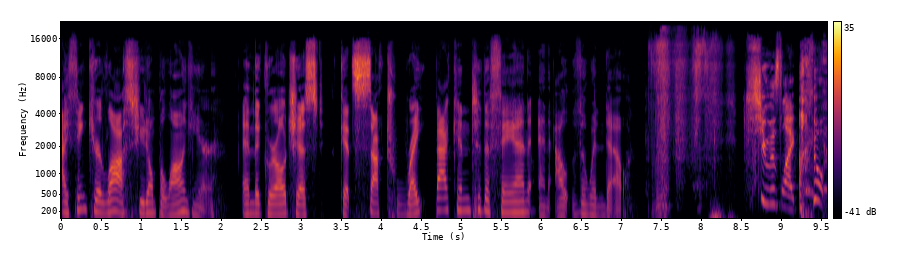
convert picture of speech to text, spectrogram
I think you're lost. You don't belong here. And the girl just gets sucked right back into the fan and out the window. She was like, oh,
